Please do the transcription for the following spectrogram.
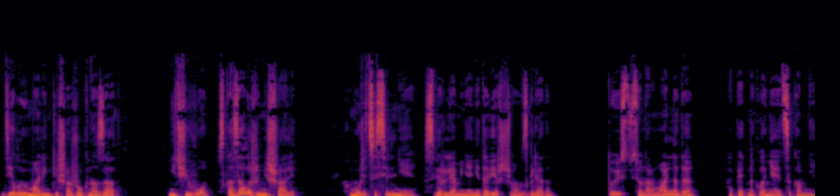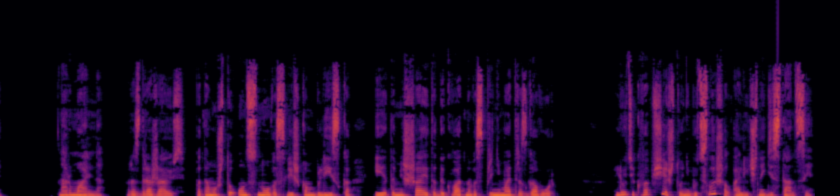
Делаю маленький шажок назад. Ничего, сказала же, мешали. Хмурится сильнее, сверля меня недоверчивым взглядом. То есть все нормально, да? Опять наклоняется ко мне. Нормально. Раздражаюсь, потому что он снова слишком близко, и это мешает адекватно воспринимать разговор. Лютик вообще что-нибудь слышал о личной дистанции?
